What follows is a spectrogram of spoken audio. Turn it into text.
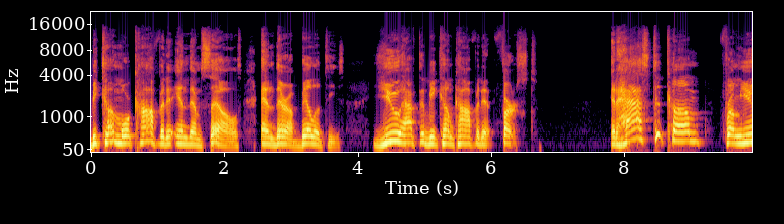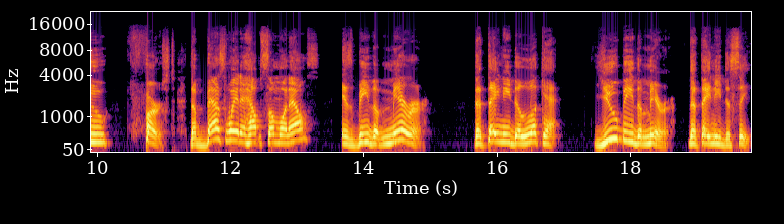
become more confident in themselves and their abilities? You have to become confident first. It has to come from you first. The best way to help someone else is be the mirror that they need to look at. You be the mirror that they need to see.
